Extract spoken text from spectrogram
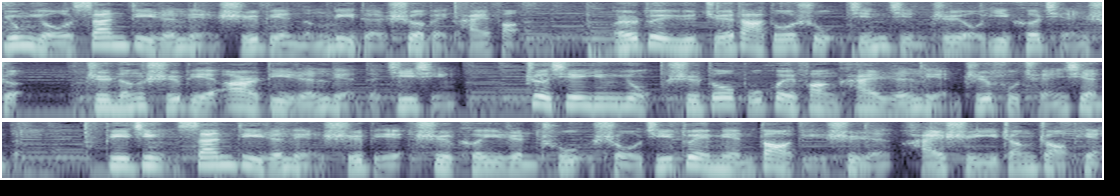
拥有 3D 人脸识别能力的设备开放，而对于绝大多数仅仅只有一颗前摄，只能识别 2D 人脸的机型，这些应用是都不会放开人脸支付权限的。毕竟 3D 人脸识别是可以认出手机对面到底是人还是一张照片，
